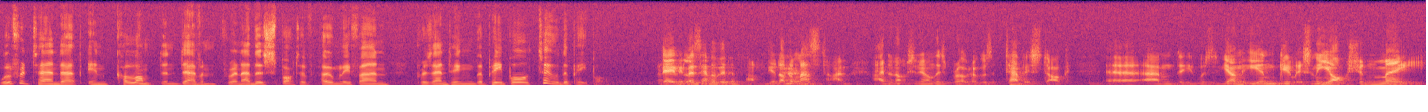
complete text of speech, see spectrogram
Wilfred turned up in Cullompton, Devon, for another spot of homely fun, presenting the people to the people. David, let's have a bit of fun. You know, the last time I had an auctioneer on this programme, it was at Tavistock, uh, and it was young Ian Gillis, and he auctioned me.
